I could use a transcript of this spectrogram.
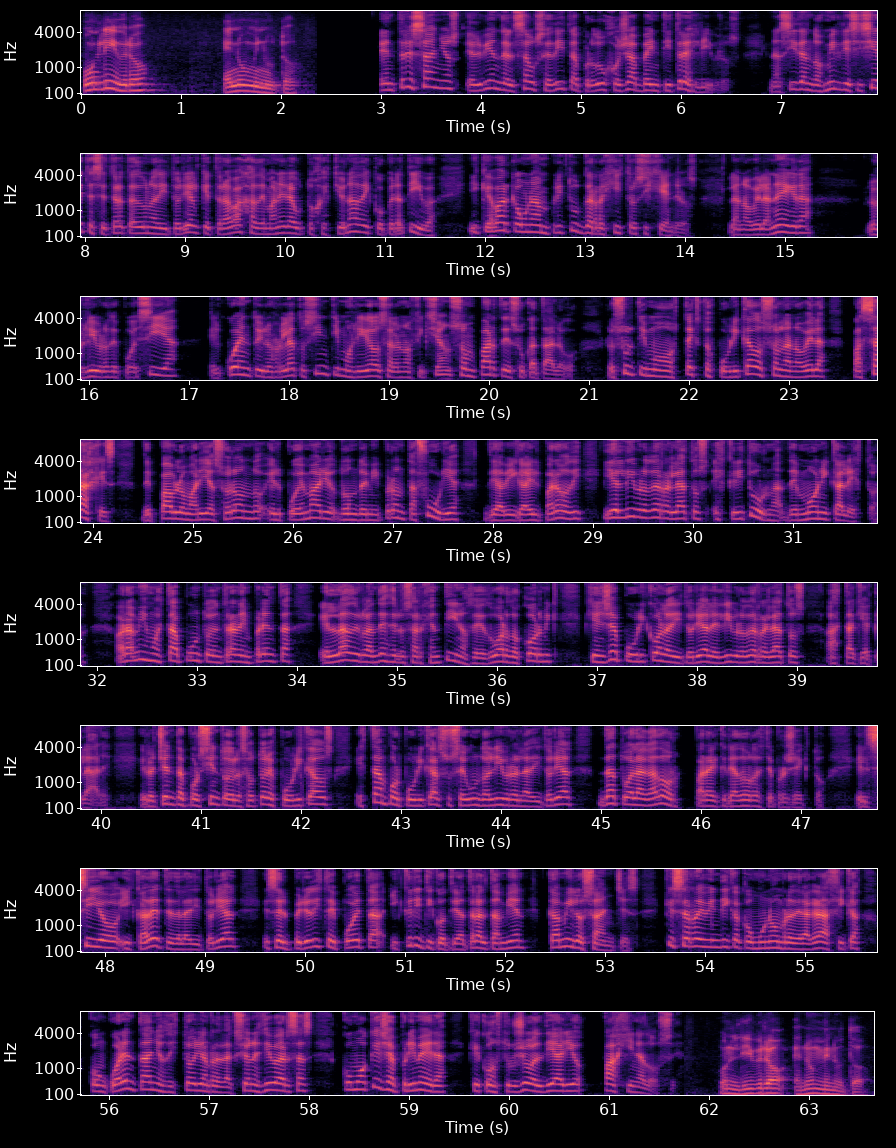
Un libro en un minuto. En tres años, El Bien del Sauce Edita produjo ya 23 libros. Nacida en 2017, se trata de una editorial que trabaja de manera autogestionada y cooperativa y que abarca una amplitud de registros y géneros. La novela negra, los libros de poesía, el cuento y los relatos íntimos ligados a la no ficción son parte de su catálogo. Los últimos textos publicados son la novela Pasajes de Pablo María Sorondo, el poemario Donde mi pronta furia de Abigail Parodi y el libro de relatos Escriturna de Mónica Leston. Ahora mismo está a punto de entrar a imprenta El lado irlandés de los argentinos de Eduardo Cormick, quien ya publicó en la editorial el libro de relatos Hasta que aclare. El 80% de los autores publicados están por publicar su segundo libro en la editorial, dato halagador para el creador de este El CEO y cadete de la editorial es el periodista y poeta y crítico teatral también Camilo Sánchez, que se reivindica como un hombre de la gráfica con 40 años de historia en redacciones diversas, como aquella primera que construyó el diario Página 12. Un libro en un minuto.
